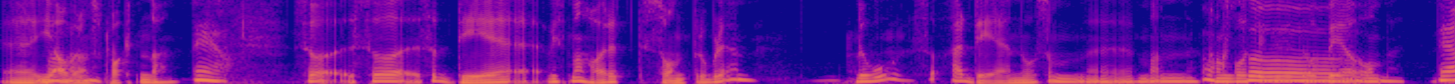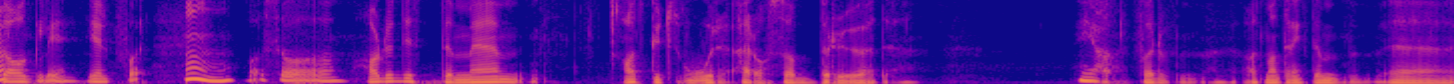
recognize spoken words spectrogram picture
eh, i Abrahamspakten, da. ja. Så, så, så det Hvis man har et sånt problem, behov, så er det noe som eh, man kan gå til Gud og be om Ja. daglig hjelp for. Mm. Og så har du dette med at Guds ord er også brød. ja. For at man trengte eh,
